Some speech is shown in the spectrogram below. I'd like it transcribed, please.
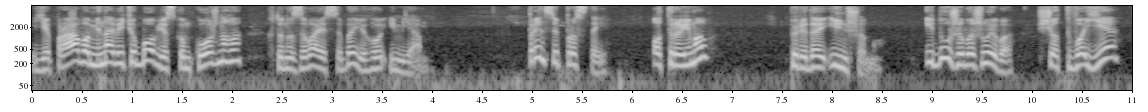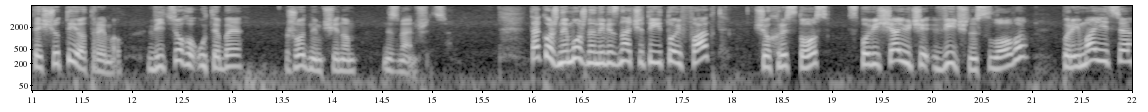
є правом і навіть обов'язком кожного, хто називає себе Його ім'ям. Принцип простий: отримав, передай іншому. І дуже важливо, що твоє, те, що ти отримав, від цього у тебе жодним чином не зменшиться. Також не можна не відзначити і той факт, що Христос, сповіщаючи вічне слово, переймається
